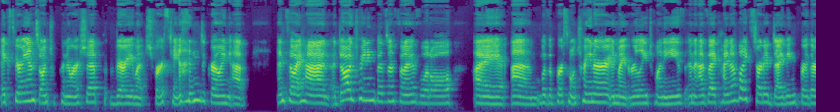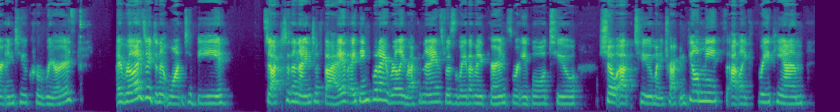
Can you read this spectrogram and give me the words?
experienced entrepreneurship very much firsthand growing up. And so I had a dog training business when I was little. I um, was a personal trainer in my early 20s. And as I kind of like started diving further into careers, I realized I didn't want to be stuck to the nine to five. I think what I really recognized was the way that my parents were able to show up to my track and field meets at like 3 p.m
